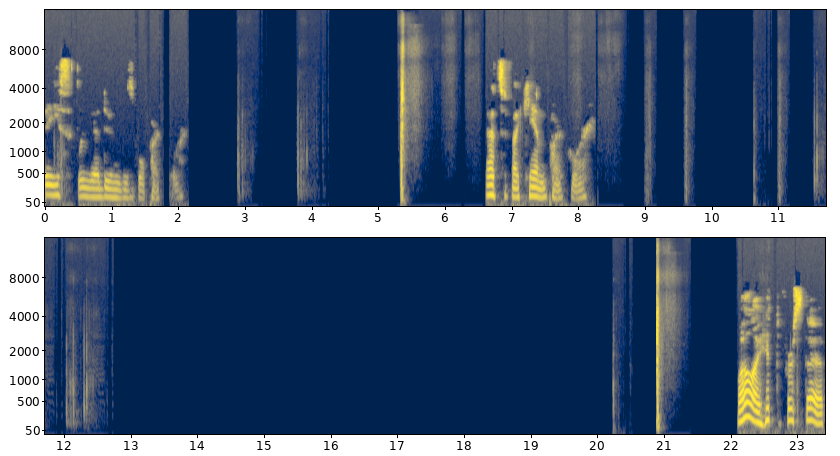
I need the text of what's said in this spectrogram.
Basically, we gotta do invisible parkour. That's if I can parkour. Well, I hit the first step.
